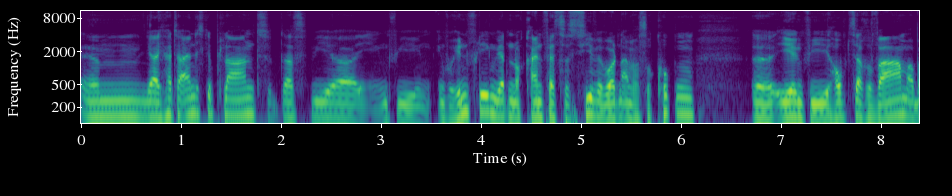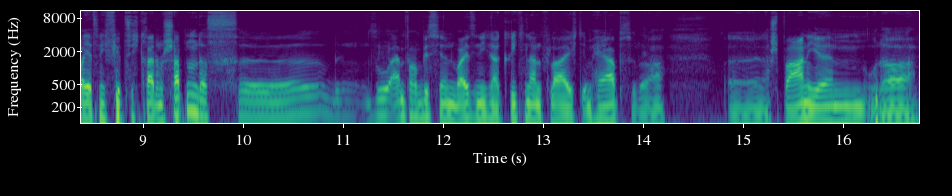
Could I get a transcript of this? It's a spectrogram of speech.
ähm, ja, ich hatte eigentlich geplant, dass wir irgendwie irgendwo hinfliegen. Wir hatten noch kein festes Ziel. Wir wollten einfach so gucken. Äh, irgendwie Hauptsache warm, aber jetzt nicht 40 Grad im Schatten. Das äh, so einfach ein bisschen, weiß ich nicht, nach Griechenland vielleicht im Herbst oder äh, nach Spanien oder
